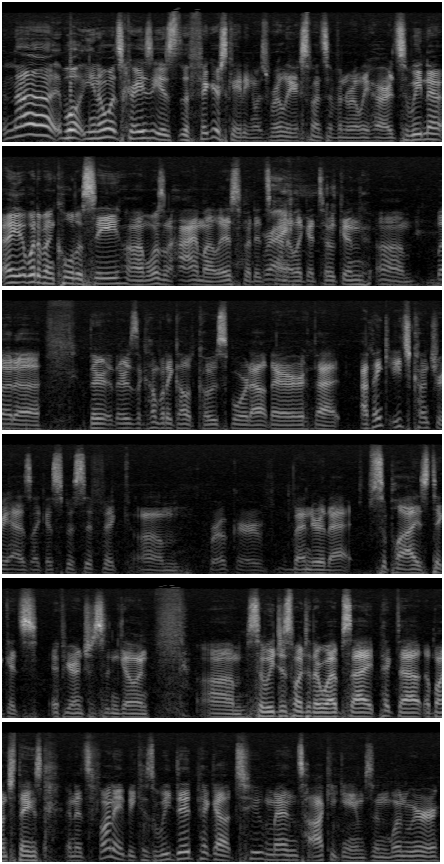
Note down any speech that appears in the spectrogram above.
Nah, well, you know what's crazy is the figure skating was really expensive and really hard. So we know it would have been cool to see. Um, it wasn't high on my list, but it's kind of like a token. Um, but uh, there, there's a company called CoSport out there that I think each country has like a specific um, broker vendor that supplies tickets if you're interested in going. Um, so we just went to their website, picked out a bunch of things, and it's funny because we did pick out two men's hockey games, and when we were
